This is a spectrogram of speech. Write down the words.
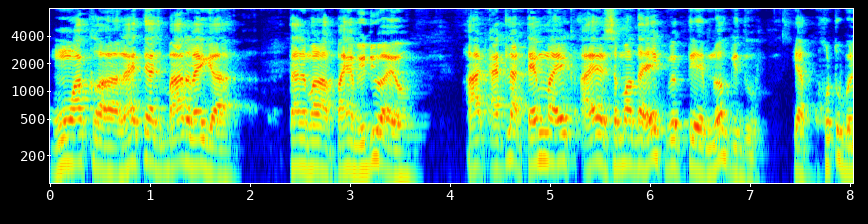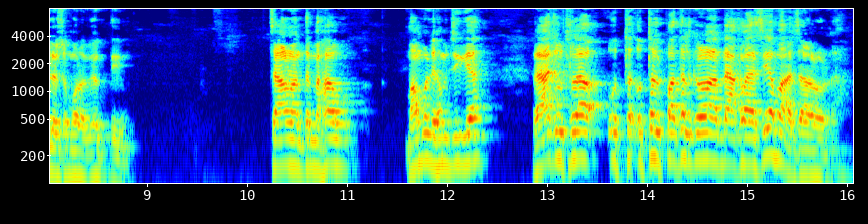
હું આખા રાતે આજ બાર વાગ્યા ત્યારે મારા પાસે વીડિયો આવ્યો આટલા ટાઈમમાં એક આયર સમાજના એક વ્યક્તિએ એમ ન કીધું કે આ ખોટું બોલ્યો છે મારો વ્યક્તિ ચાવણ તમે હાવ મામૂલી સમજી ગયા? રાજ ઉથલા ઉથ- ઉથલ પાથલ કરવાના દાખલા છે અમારા ચાવણોના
